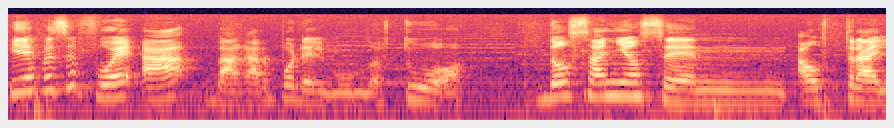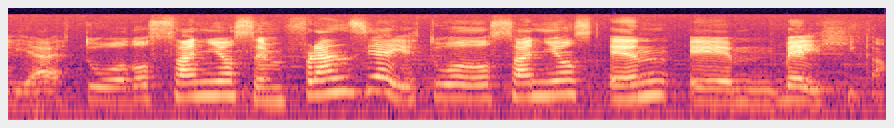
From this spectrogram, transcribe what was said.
y después se fue a vagar por el mundo. Estuvo dos años en Australia, estuvo dos años en Francia y estuvo dos años en em, Bélgica.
